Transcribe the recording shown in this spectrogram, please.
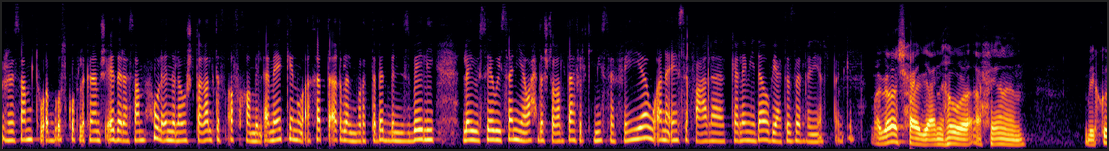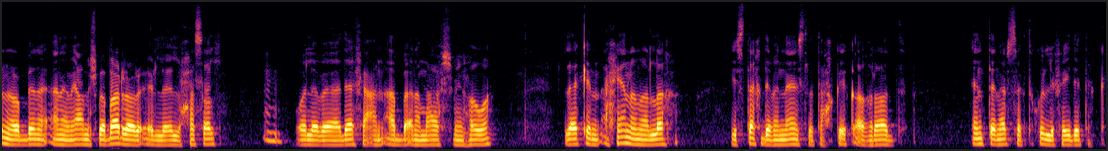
رسمته اب أسقف لكن أنا مش قادر أسامحه لأنه لو اشتغلت في أفخم الأماكن وأخدت أغلى المرتبات بالنسبة لي لا يساوي ثانية واحدة اشتغلتها في الكنيسة فيا وأنا آسف على كلامي ده وبيعتذر لنيافتك جدا. ما جراش حاجة يعني هو أحيانا بيكون ربنا أنا يعني مش ببرر اللي حصل ولا بدافع عن أب أنا ما أعرفش مين هو. لكن أحيانا الله يستخدم الناس لتحقيق أغراض أنت نفسك تكون لفايدتك.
